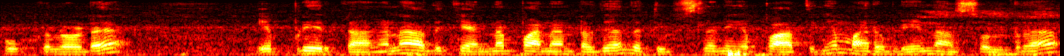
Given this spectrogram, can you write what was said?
பூக்களோட எப்படி இருக்காங்கன்னா அதுக்கு என்ன பண்ணன்றது அந்த டிப்ஸில் நீங்கள் பார்த்தீங்க மறுபடியும் நான் சொல்கிறேன்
